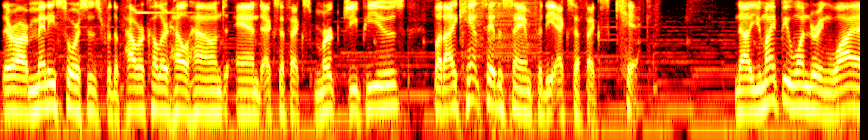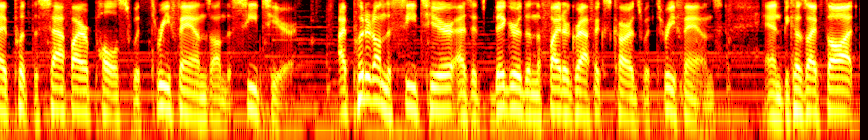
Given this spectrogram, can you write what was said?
there are many sources for the PowerColor Hellhound and XFX Merc GPUs, but I can't say the same for the XFX Kick. Now, you might be wondering why I put the Sapphire Pulse with three fans on the C tier. I put it on the C tier as it's bigger than the fighter graphics cards with three fans, and because I've thought,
